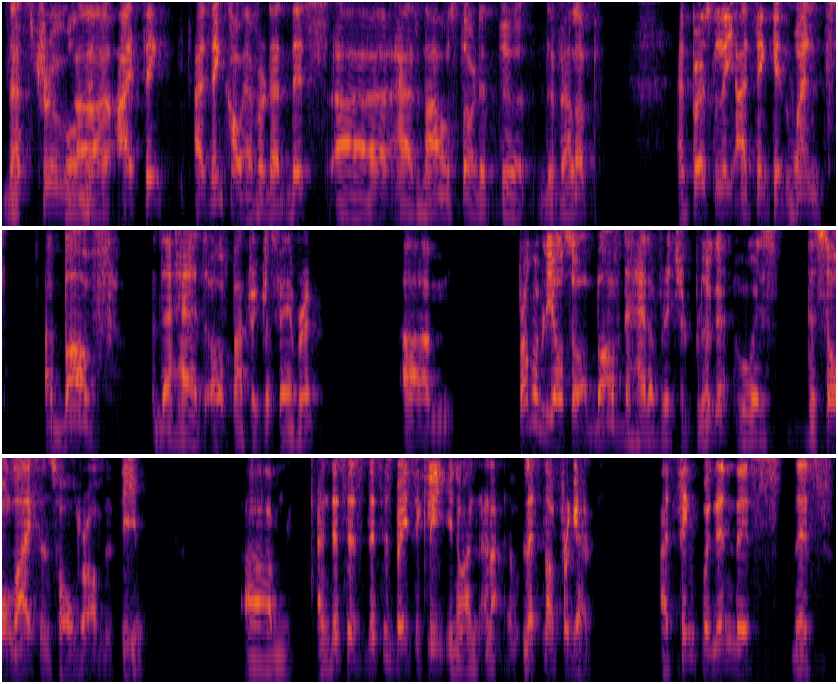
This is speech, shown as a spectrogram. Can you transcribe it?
That's true. Well, uh, I think. I think, however, that this uh, has now started to develop, and personally, I think it went above the head of Patrick Lefevere, um, probably also above the head of Richard Plugge, who is the sole license holder of the team. Um, and this is this is basically, you know, and, and I, let's not forget, I think within this this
